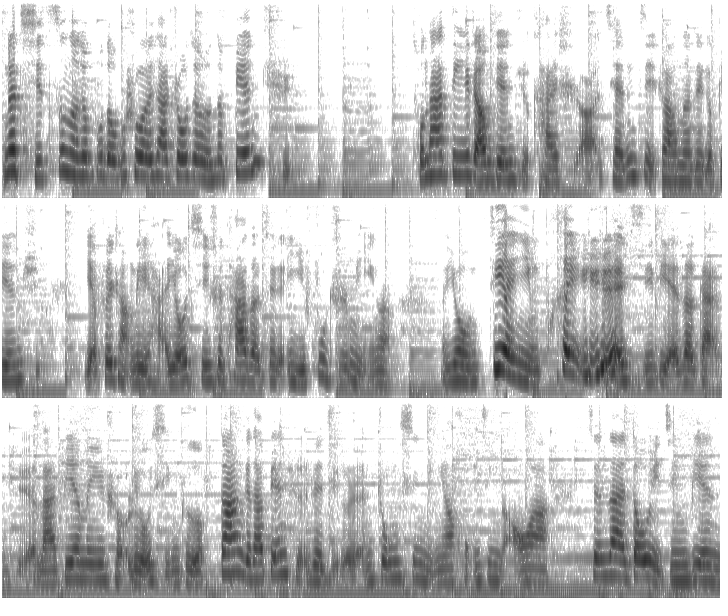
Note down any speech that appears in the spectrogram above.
那其次呢，就不得不说一下周杰伦的编曲。从他第一张编曲开始啊，前几张的这个编曲也非常厉害，尤其是他的这个以父之名啊，用电影配乐级别的感觉来编了一首流行歌。当然，给他编曲的这几个人，钟兴民啊，洪金尧啊。现在都已经变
